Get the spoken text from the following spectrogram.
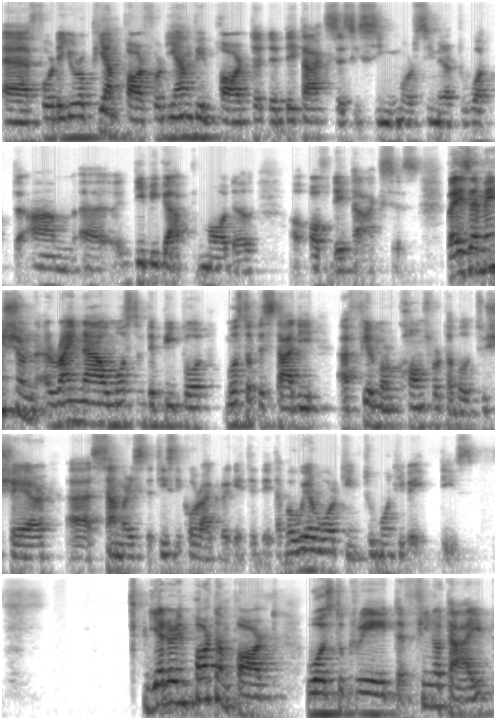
uh, for the European part, for the AnVIL part, the data access is more similar to what um, uh, dbGaP model of data access. But as I mentioned uh, right now, most of the people, most of the study uh, feel more comfortable to share uh, summary statistic or aggregated data, but we are working to motivate this. The other important part was to create a phenotype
